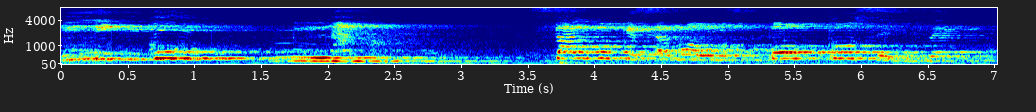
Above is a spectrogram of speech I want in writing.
ningún milagro, salvo que sanó a unos pocos enfermos,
